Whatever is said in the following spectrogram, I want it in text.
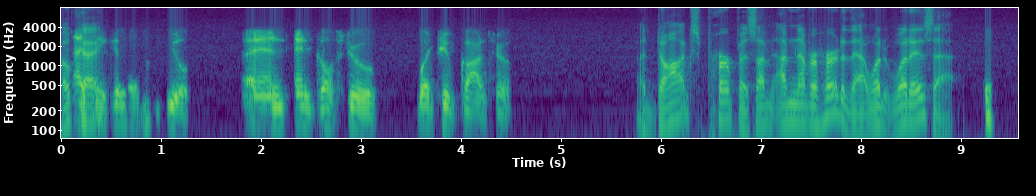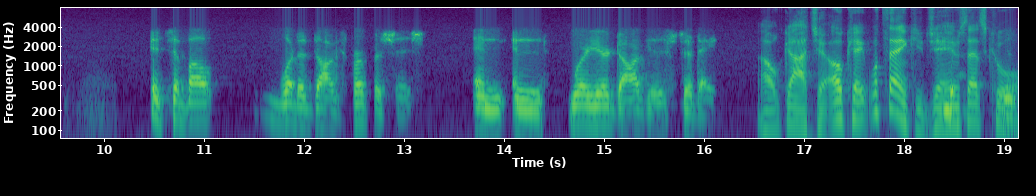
Okay. I think it'll help you and and go through what you've gone through. A dog's purpose. I've, I've never heard of that. What What is that? It's about what a dog's purpose is, and and where your dog is today. Oh, gotcha. Okay. Well, thank you, James. That's cool.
